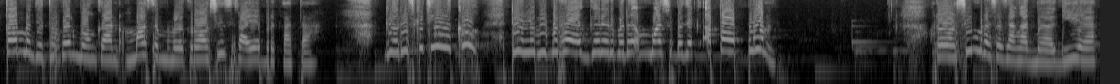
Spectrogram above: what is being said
Tom menjatuhkan bongkahan emas dan memeluk Rosie seraya berkata, Gadis kecilku, dia lebih berharga daripada emas sebanyak apa pun. Rosie merasa sangat bahagia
